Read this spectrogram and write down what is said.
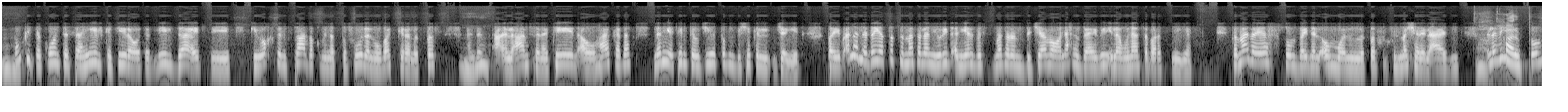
مه. ممكن تكون تساهيل كثيرة وتدليل زائد في في وقت سابق من الطفولة المبكرة للطفل مه. عند العام سنتين أو هكذا لم يتم توجيه الطفل بشكل جيد طيب أنا لدي طفل مثلا يريد أن يلبس مثلا بيجامة ونحن ذاهبين إلى مناسبة رسمية فماذا يحصل بين الأم والطفل في المشهد العادي؟ الذي يحصل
